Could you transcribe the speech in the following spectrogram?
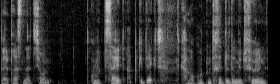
bei Präsentation gut Zeit abgedeckt. Da kann man gut ein Drittel damit füllen.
